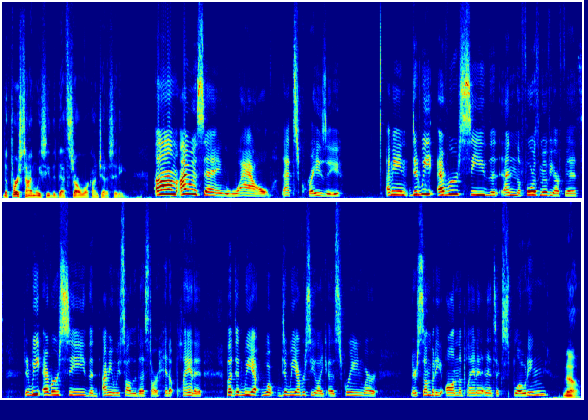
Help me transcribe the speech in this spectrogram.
the first time we see the Death Star work on Jedha City? Um, I was saying, wow, that's crazy. I mean, did we ever see the in the fourth movie or fifth? Did we ever see the? I mean, we saw the Death Star hit a planet, but did we? What did we ever see like a screen where there's somebody on the planet and it's exploding? No,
